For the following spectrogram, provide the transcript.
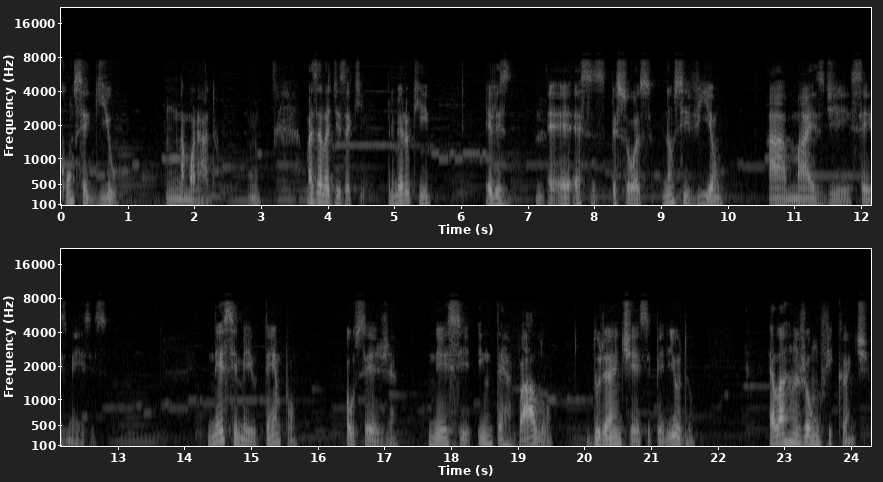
conseguiu um namorado. Hum. Mas ela diz aqui, primeiro que eles, é, é essas pessoas não se viam há mais de seis meses. Nesse meio tempo, ou seja, nesse intervalo, durante esse período, ela arranjou um ficante.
